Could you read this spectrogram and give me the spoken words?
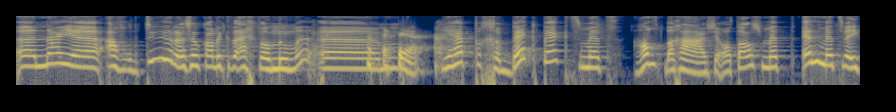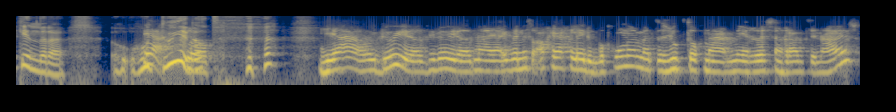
Uh, naar je avonturen, zo kan ik het eigenlijk wel noemen. Um, ja. Je hebt gebackpackt met handbagage, althans met, en met twee kinderen. Ho hoe ja, doe je klopt. dat? ja, hoe doe je dat? Hoe doe je dat? Nou ja, ik ben dus acht jaar geleden begonnen met de zoektocht naar meer rust en ruimte in huis.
